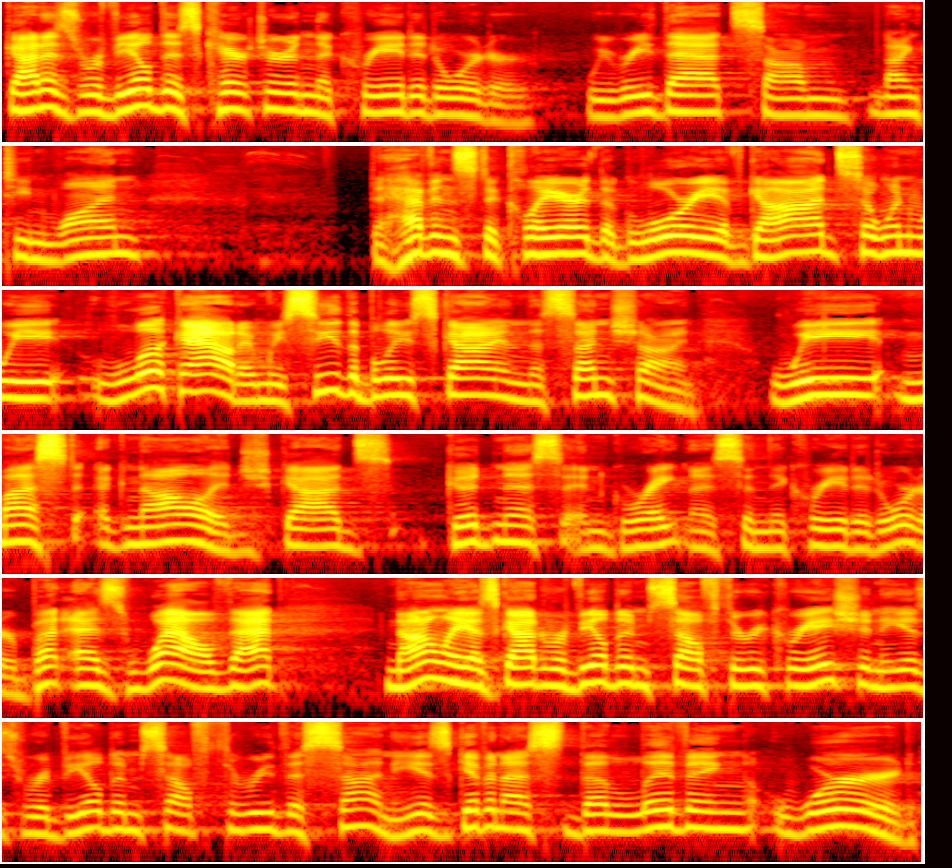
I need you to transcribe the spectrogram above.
God has revealed his character in the created order. We read that Psalm 19:1 the heavens declare the glory of God. So when we look out and we see the blue sky and the sunshine, we must acknowledge God's goodness and greatness in the created order. But as well, that not only has God revealed himself through creation, he has revealed himself through the Son. He has given us the living word.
